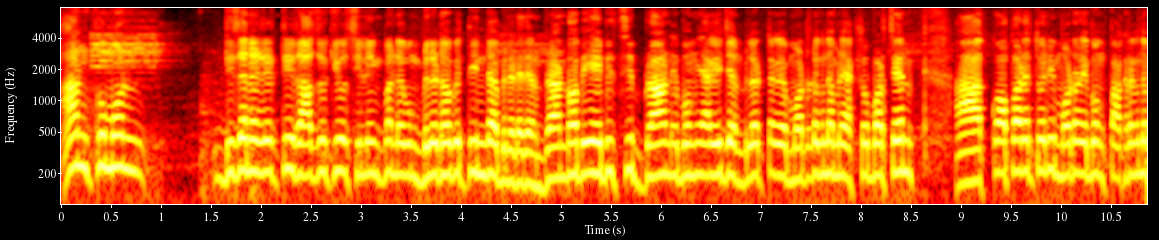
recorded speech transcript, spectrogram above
আনকমন ডিজাইনের একটি রাজকীয় সিলিং ফ্যান এবং ব্লেড হবে তিনটা ব্লেড দেন ব্র্যান্ড হবে এবিসি ব্র্যান্ড এবং এগেন ব্লেডটাকে মোটরটা কিন্তু আমরা একশো পার্সেন্ট কপারের তৈরি মোটর এবং পাখাটা কিন্তু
